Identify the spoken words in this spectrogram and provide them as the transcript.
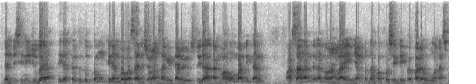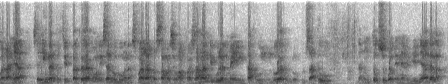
Dan di sini juga tidak tertutup kemungkinan bahwasanya seorang Sagittarius tidak akan mau membandingkan pasangan dengan orang lain yang berdampak positif kepada hubungan asmaranya sehingga tercipta keharmonisan hubungan asmara bersama seorang pasangan di bulan Mei tahun 2021 dan untuk support energinya adalah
